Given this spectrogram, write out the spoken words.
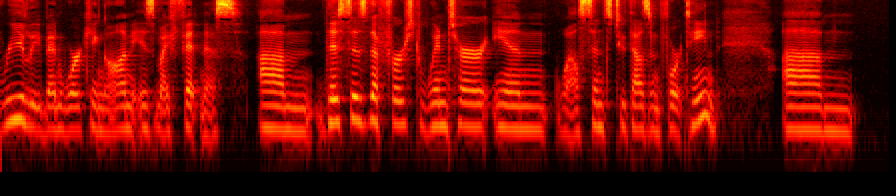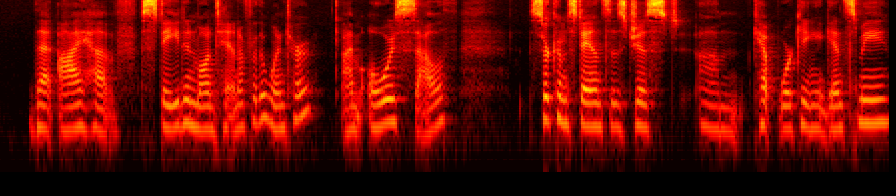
really been working on is my fitness. Um, this is the first winter in, well, since 2014. Um, that I have stayed in Montana for the winter. I'm always south. Circumstances just um, kept working against me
